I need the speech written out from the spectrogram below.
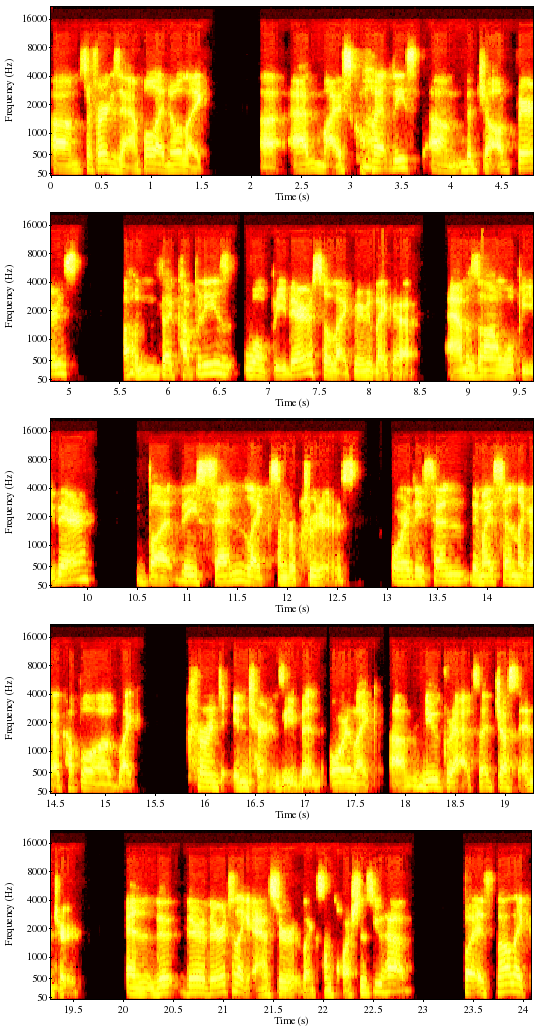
Um, so for example, I know like uh, at my school at least, the job fairs, um, the companies won't be there. So like maybe like a Amazon will be there, but they send like some recruiters or they send they might send like a couple of like current interns even or like um, new grads that just entered and they're, they're there to like answer like some questions you have but it's not like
